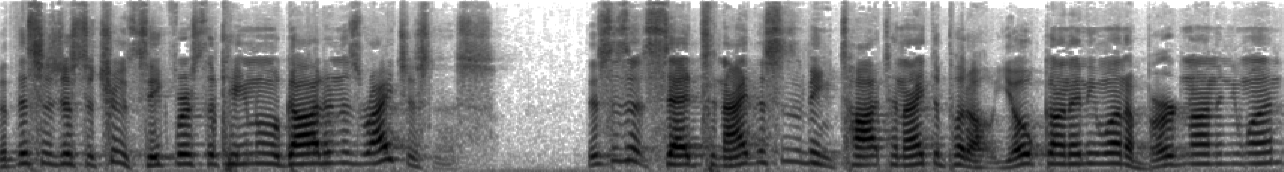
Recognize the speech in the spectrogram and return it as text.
But this is just the truth. Seek first the kingdom of God and his righteousness. This isn't said tonight. This isn't being taught tonight to put a yoke on anyone, a burden on anyone.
